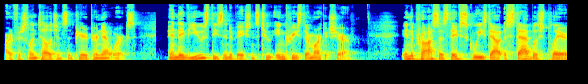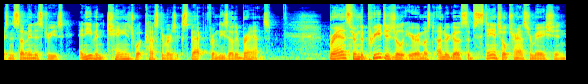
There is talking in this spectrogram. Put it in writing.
artificial intelligence, and peer to peer networks, and they've used these innovations to increase their market share. In the process, they've squeezed out established players in some industries and even changed what customers expect from these other brands. Brands from the pre digital era must undergo substantial transformation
